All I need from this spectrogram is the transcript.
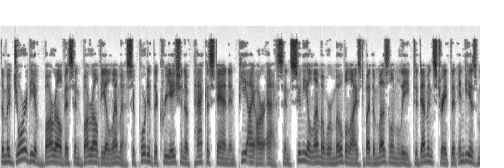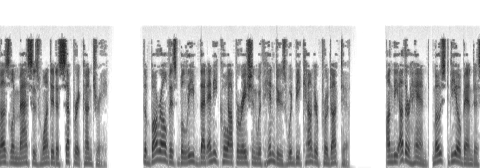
The majority of Barelvis and Barelvi ulema supported the creation of Pakistan and PIRS and Sunni ulema were mobilized by the Muslim League to demonstrate that India's Muslim masses wanted a separate country. The Barelvis believed that any cooperation with Hindus would be counterproductive. On the other hand, most Deobandis,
